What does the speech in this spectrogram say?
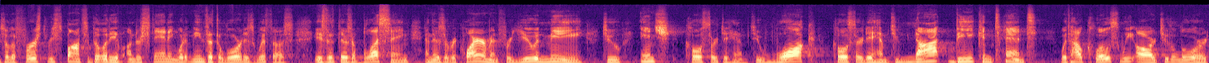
So, the first responsibility of understanding what it means that the Lord is with us is that there's a blessing and there's a requirement for you and me to inch closer to Him, to walk closer to Him, to not be content with how close we are to the Lord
